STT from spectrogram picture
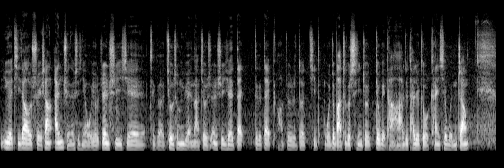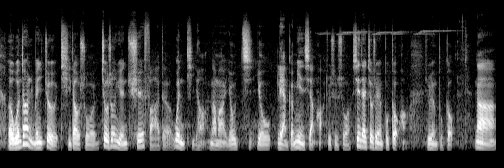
因为提到水上安全的事情，我有认识一些这个救生员呐，就是认识一些代这个代表啊，就是都提的，我就把这个事情就丢给他哈，就他就给我看一些文章。呃，文章里面就有提到说救生员缺乏的问题哈，那么有几有两个面向哈，就是说现在救生员不够哈，救生员不够，那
